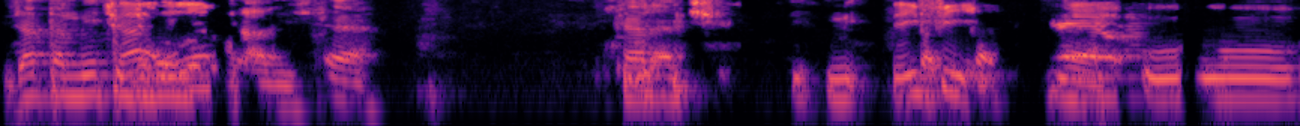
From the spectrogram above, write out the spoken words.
Exatamente onde eu É. Cara, Enfim, é, o, o,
